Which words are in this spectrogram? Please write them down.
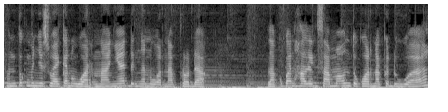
untuk menyesuaikan warnanya dengan warna produk. Lakukan hal yang sama untuk warna kedua.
